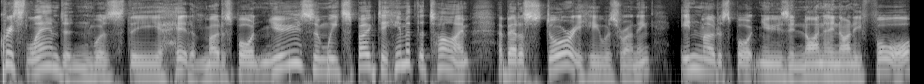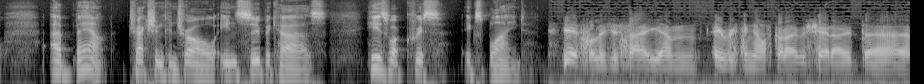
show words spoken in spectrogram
Chris Lambden was the head of Motorsport News, and we spoke to him at the time about a story he was running in Motorsport News in 1994 about traction control in supercars. Here's what Chris explained. Yes, well, as you say, um, everything else got overshadowed uh,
